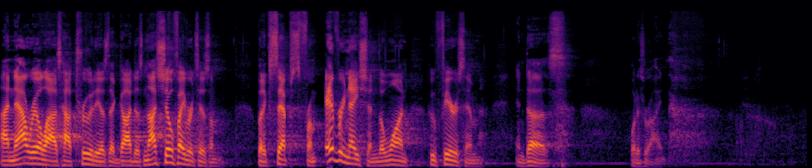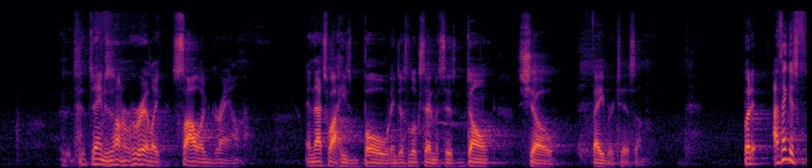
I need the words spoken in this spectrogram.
I now realize how true it is that God does not show favoritism, but accepts from every nation the one who fears him and does what is right. James is on a really solid ground. And that's why he's bold and just looks at him and says, Don't show favoritism. But I think it's,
